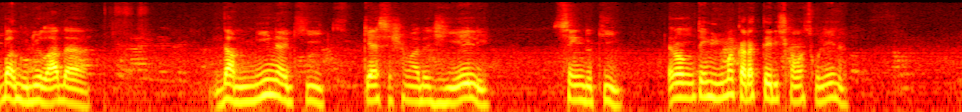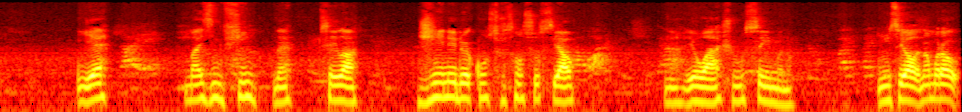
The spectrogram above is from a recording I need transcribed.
o bagulho lá da. Da mina que, que quer ser chamada de ele, sendo que ela não tem nenhuma característica masculina. E é. Mas enfim, né? sei lá, gênero é construção social. Né? Eu acho, não sei, mano. Não sei, ó, na moral,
